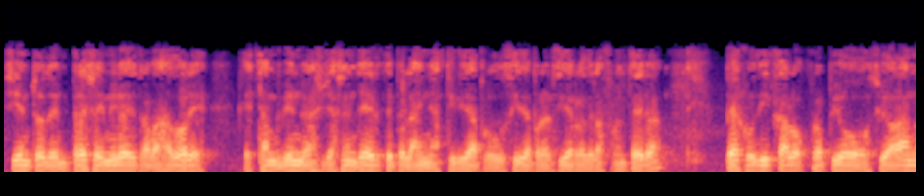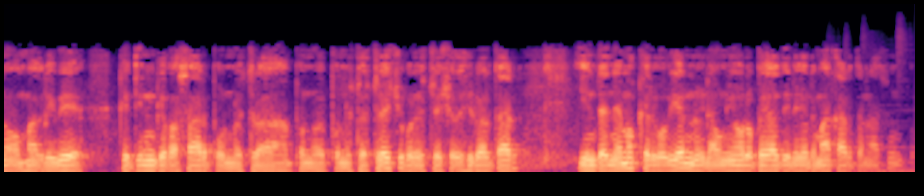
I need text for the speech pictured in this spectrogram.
cientos de empresas y miles de trabajadores que están viviendo en una situación de ERTE por la inactividad producida por el cierre de la frontera, perjudica a los propios ciudadanos magrebíes que tienen que pasar por, nuestra, por nuestro estrecho, por el estrecho de Gibraltar, y entendemos que el Gobierno y la Unión Europea tienen que tomar carta en el asunto.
